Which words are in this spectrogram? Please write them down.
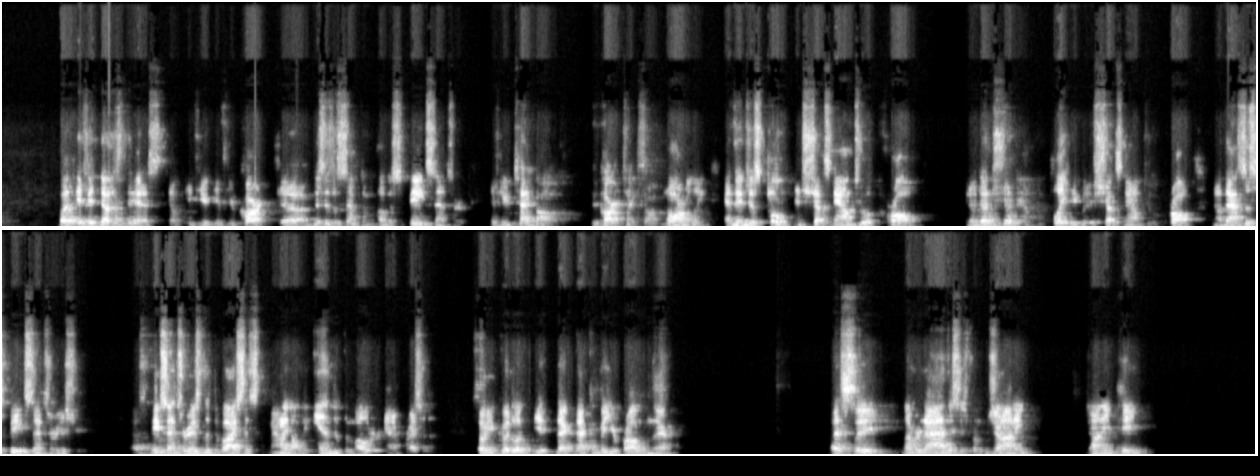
But if it does this, if you if your cart, uh, this is a symptom of a speed sensor. If you take off, the cart takes off normally and then just boom and shuts down to a crawl. You know, it doesn't shut down completely, but it shuts down to a crawl. Now that's a speed sensor issue. A speed sensor is the device that's mounted on the end of the motor in a precedent. So you could look, that, that can be your problem there. Let's see, number nine, this is from Johnny, Johnny P.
